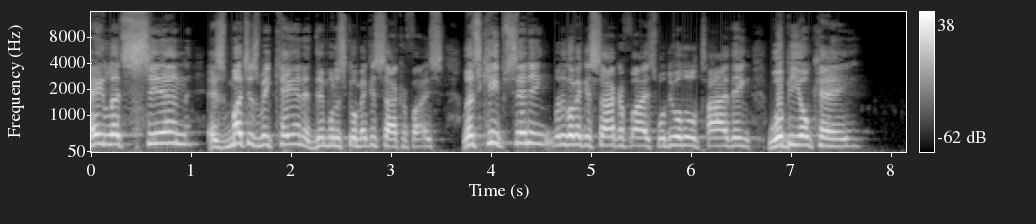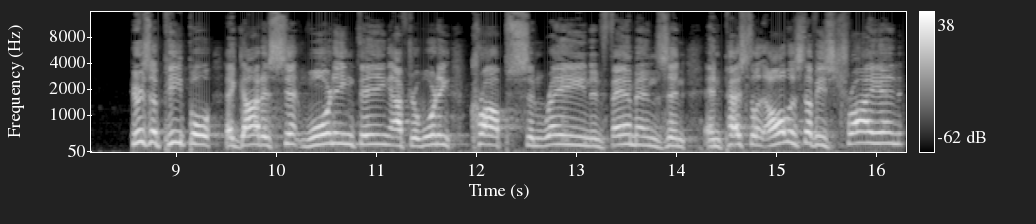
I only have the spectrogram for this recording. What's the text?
hey, let's sin as much as we can, and then we'll just go make a sacrifice. Let's keep sinning, we'll go make a sacrifice, we'll do a little tithing, we'll be okay. Here's a people that God has sent warning thing after warning, crops and rain and famines and, and pestilence, all this stuff. He's trying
